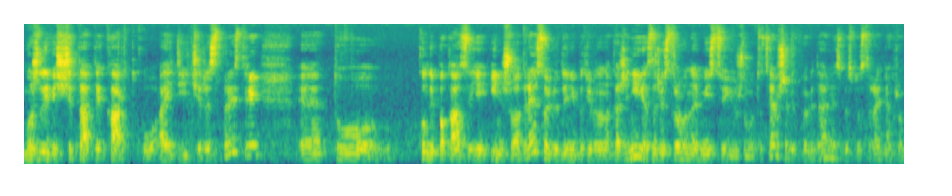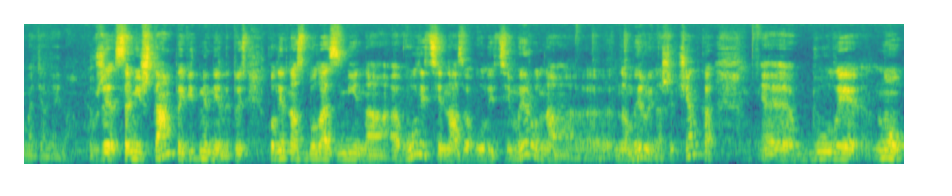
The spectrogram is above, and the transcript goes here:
можливість читати картку ID через пристрій, е, то коли показує іншу адресу, людині потрібно вона каже, ні, я зареєстрована в місті Южному, то це вже відповідальність безпосередньо громадянина. Вже самі штампи відмінили. Тобто, коли в нас була зміна вулиці, назва вулиці Миру на, е, на Миру і на Шевченка, е, були, ну,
